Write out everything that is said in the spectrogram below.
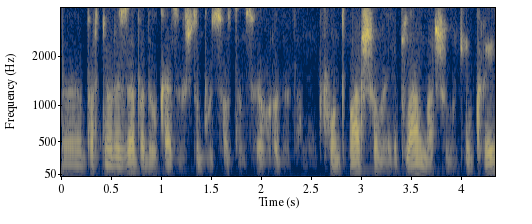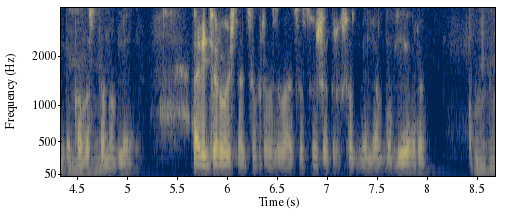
э, партнеры Запада указывают, что будет создан своего рода там, фонд Маршала или план Маршала для Украины угу. по восстановлению. Ориентировочная цифра называется свыше 300 миллиардов евро. Угу.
